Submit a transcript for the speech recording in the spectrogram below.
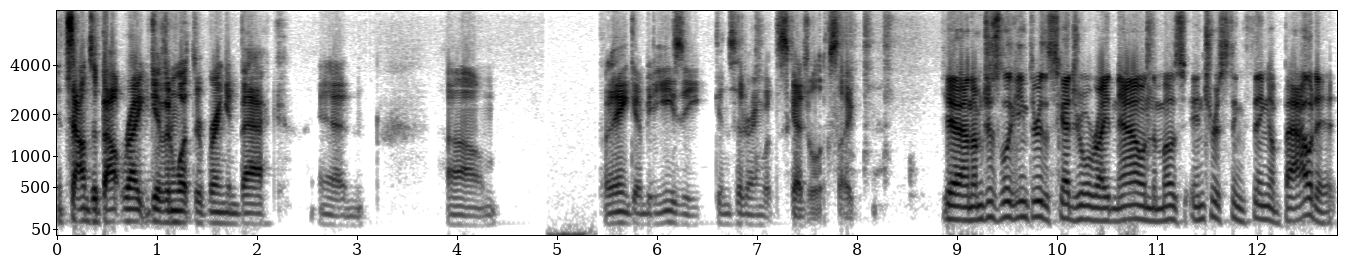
it sounds about right given what they're bringing back and um, but it ain't gonna be easy considering what the schedule looks like yeah and i'm just looking through the schedule right now and the most interesting thing about it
